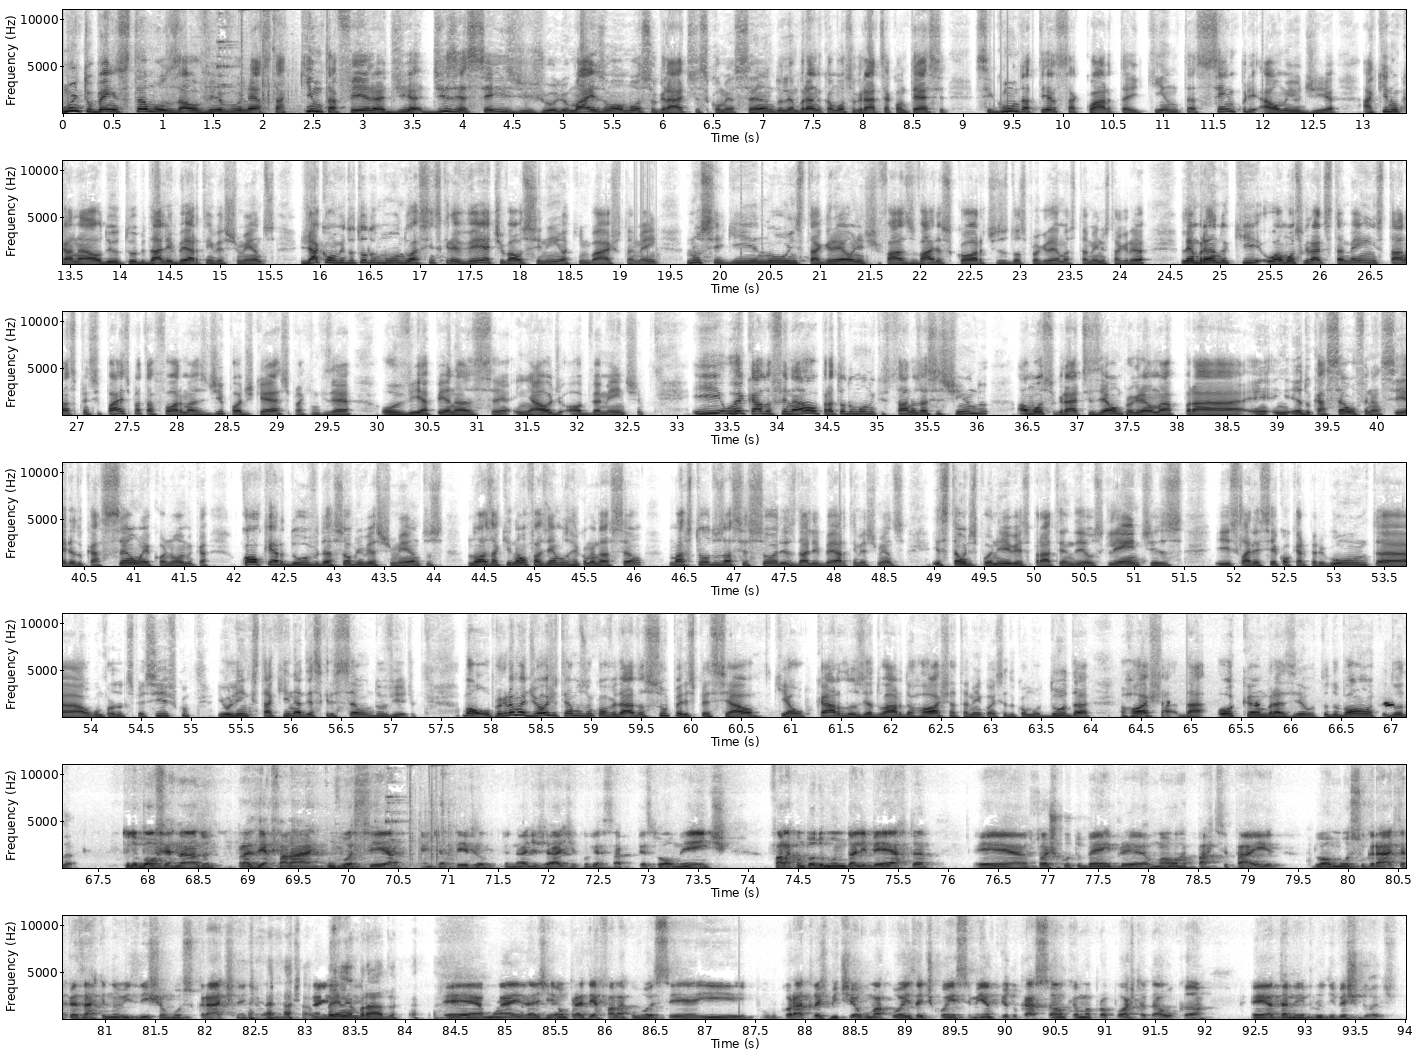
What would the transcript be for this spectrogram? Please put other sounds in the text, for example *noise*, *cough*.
Muito bem, estamos ao vivo nesta quinta-feira, dia 16 de julho, mais um almoço grátis começando. Lembrando que o almoço grátis acontece segunda, terça, quarta e quinta, sempre ao meio-dia, aqui no canal do YouTube da Liberta Investimentos. Já convido todo mundo a se inscrever e ativar o sininho aqui embaixo também, nos seguir no Instagram, onde a gente faz vários cortes dos programas também no Instagram. Lembrando que o almoço grátis também está nas principais plataformas de podcast, para quem quiser ouvir apenas eh, em áudio, obviamente. E o recado final para todo mundo que está nos assistindo: Almoço Grátis é um programa para eh, educação financeira, educação econômica. Qualquer dúvida sobre investimentos, nós aqui não fazemos recomendação, mas todos os assessores da Liberta Investimentos estão disponíveis para atender os clientes e esclarecer qualquer pergunta, algum produto específico, e o link está aqui na descrição do vídeo. Bom, o programa de hoje temos um convidado super especial, que é o Carlos Eduardo Rocha, também conhecido como Duda Rocha, da Ocam Brasil. Tudo bom, Duda? Tudo bom, Fernando? Prazer falar com você. A gente já teve a oportunidade já de conversar pessoalmente, falar com todo mundo da Liberta. É, só escuto bem, é uma honra participar aí do almoço grátis, apesar que não existe almoço grátis, né? *laughs* bem lembrado. É, mas é um prazer falar com você e procurar transmitir alguma coisa de conhecimento, de educação, que é uma proposta da UCAM é, também para os investidores.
